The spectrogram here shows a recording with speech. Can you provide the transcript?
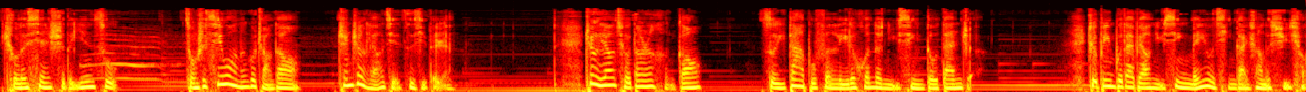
除了现实的因素，总是希望能够找到真正了解自己的人。这个要求当然很高，所以大部分离了婚的女性都单着。这并不代表女性没有情感上的需求，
